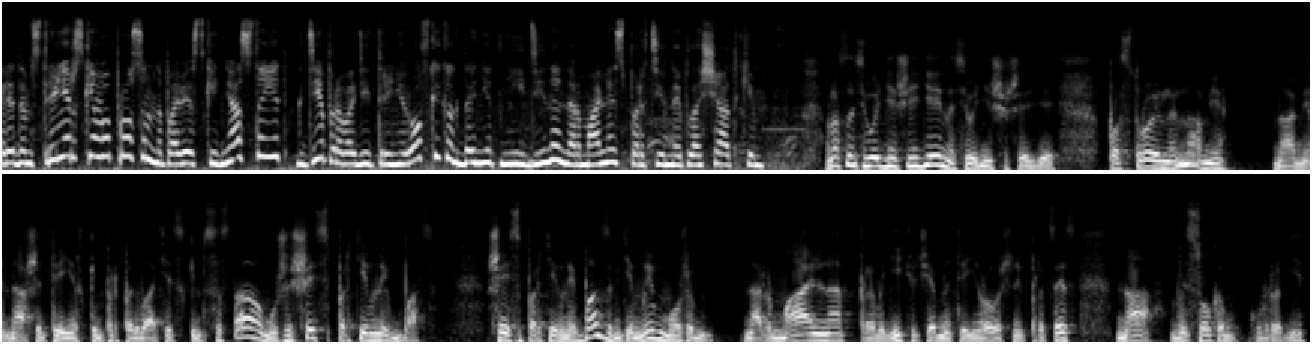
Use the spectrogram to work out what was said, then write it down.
Рядом с тренерским вопросом на повестке дня стоит, где проводить тренировки, когда нет ни единой нормальной спортивной площадки. У нас на сегодняшний день, на сегодняшний день построены нами, нами, нашим тренерским преподавательским составом уже шесть спортивных баз. Шесть спортивных баз, где мы можем нормально проводить учебно-тренировочный процесс на высоком уровне.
